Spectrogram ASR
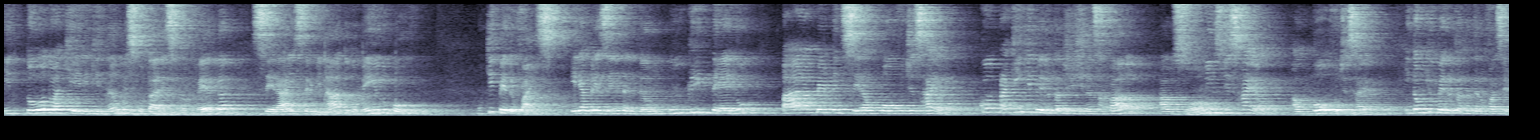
e todo aquele que não escutar esse profeta será exterminado do meio do povo. O que Pedro faz? Ele apresenta então um critério para pertencer ao povo de Israel. Para quem que Pedro está dirigindo essa fala? Aos homens de Israel, ao povo de Israel. Então o que o Pedro está tentando fazer?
